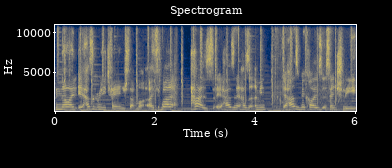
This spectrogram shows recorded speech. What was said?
No, it hasn't really changed that much. I well, has. It has, and it hasn't. I mean, it has because essentially,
